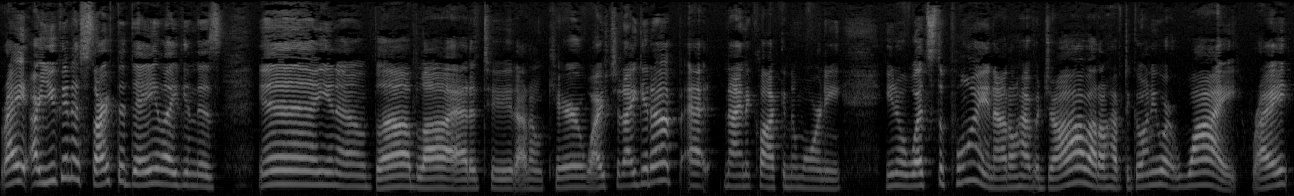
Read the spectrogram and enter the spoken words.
Right? Are you going to start the day like in this yeah, you know, blah, blah attitude. I don't care. Why should I get up at nine o'clock in the morning? You know, what's the point? I don't have a job. I don't have to go anywhere. Why, right?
